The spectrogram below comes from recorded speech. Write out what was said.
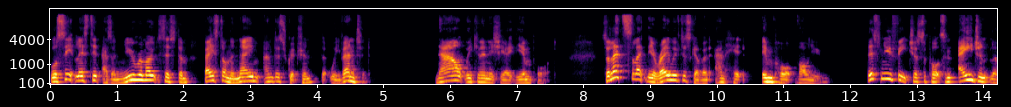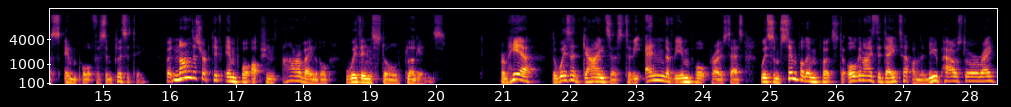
we'll see it listed as a new remote system based on the name and description that we've entered. Now we can initiate the import. So let's select the array we've discovered and hit import volume. This new feature supports an agentless import for simplicity, but non-disruptive import options are available with installed plugins. From here, the wizard guides us to the end of the import process with some simple inputs to organize the data on the new PowerStore array,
